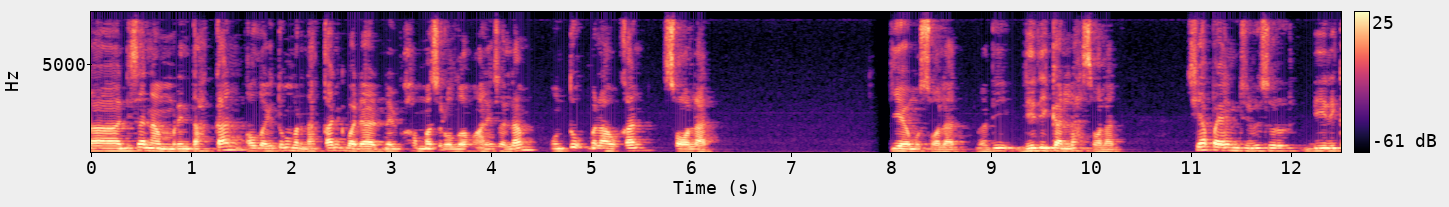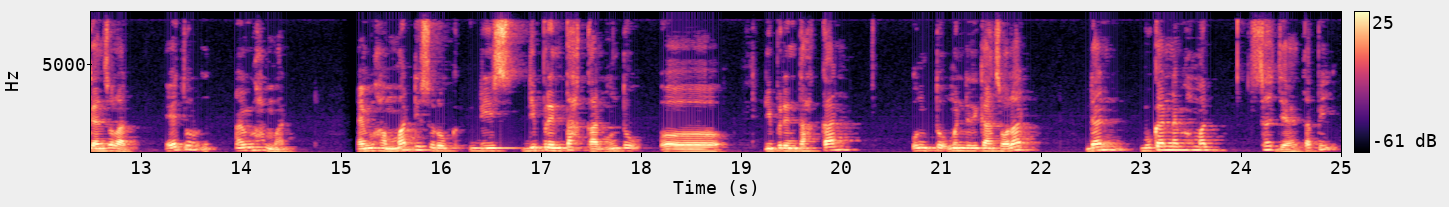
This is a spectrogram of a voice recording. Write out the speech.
uh, di sana memerintahkan Allah itu memerintahkan kepada Nabi Muhammad SAW untuk melakukan sholat. Qiyamus sholat, berarti dirikanlah sholat Siapa yang disuruh dirikan sholat? Yaitu Nabi Muhammad. Nabi Muhammad disuruh dis, diperintahkan untuk uh, diperintahkan untuk mendirikan sholat dan bukan Nabi Muhammad saja, tapi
